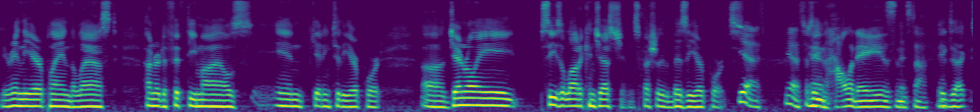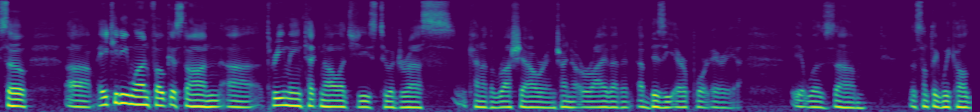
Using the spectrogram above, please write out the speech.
you're in the airplane. The last 100 to 50 miles in getting to the airport, uh, generally sees a lot of congestion, especially the busy airports. Yeah, yeah, especially in And- the holidays and stuff. Yeah. Exactly. So, um, ATD1 focused on uh, three main technologies to address kind of the rush hour and trying to arrive at an, a busy airport area. It was, um, was something we called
